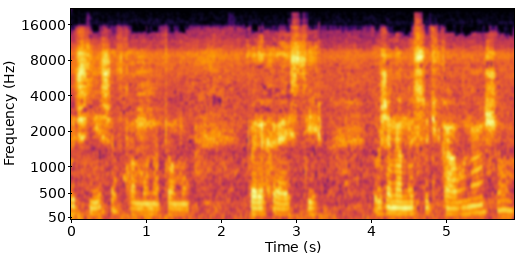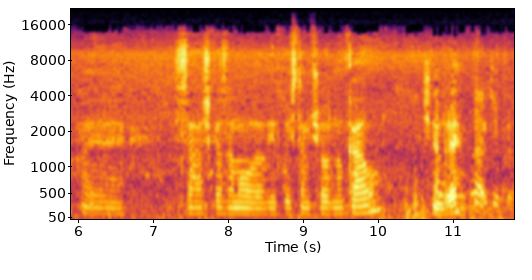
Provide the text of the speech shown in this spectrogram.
гучніше в тому, на тому перехресті. Вже нам несуть каву нашу. Е, Сашка замовив якусь там чорну каву. Чи добре? Так, дякую.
